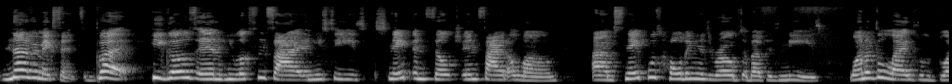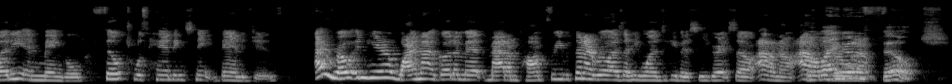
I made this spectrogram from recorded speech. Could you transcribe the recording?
None of it makes sense. But he goes in, he looks inside, and he sees Snape and Filch inside alone. Um, Snape was holding his robes above his knees. One of the legs was bloody and mangled. Filch was handing Snape bandages. I wrote in here, why not go to Ma- Madame Pomfrey? But then I realized that he wanted to keep it a secret, so I don't know. I don't why go to Filch?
